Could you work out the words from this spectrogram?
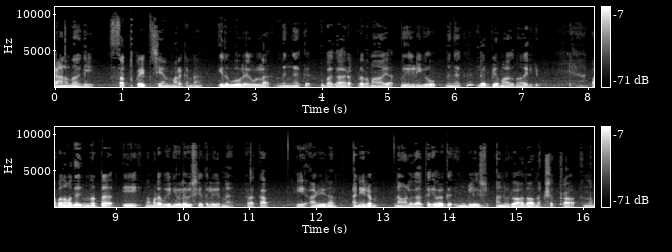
കാണുന്നതെങ്കിൽ സബ്സ്ക്രൈബ് ചെയ്യാൻ മറക്കണ്ട. ഇതുപോലെയുള്ള നിങ്ങൾക്ക് ഉപകാരപ്രദമായ വീഡിയോ നിങ്ങൾക്ക് ലഭ്യമാകുന്നതായിരിക്കും. അപ്പോൾ നമുക്ക് ഇന്നത്തെ ഈ നമ്മുടെ വീഡിയോയിലെ വിഷയത്തിൽ തന്നെ കിടക്കാം. ഈ അഴിരം അനിഴം നാളുകാർക്ക് ഇവർക്ക് ഇംഗ്ലീഷ് അനുരാധ നക്ഷത്ര എന്നും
